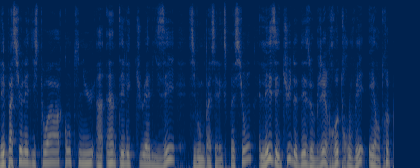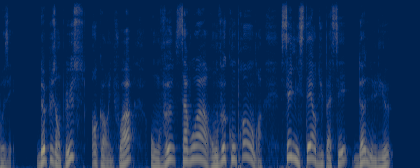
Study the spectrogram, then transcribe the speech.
Les passionnés d'histoire continuent à intellectualiser, si vous me passez l'expression, les études des objets retrouvés et entreposés. De plus en plus, encore une fois, on veut savoir, on veut comprendre. Ces mystères du passé donnent lieu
